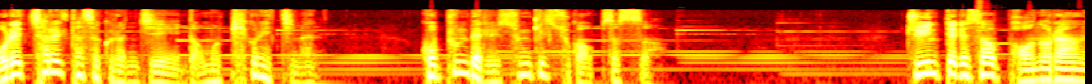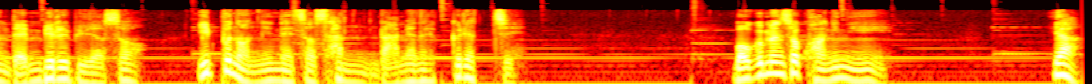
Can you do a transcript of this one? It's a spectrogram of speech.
오래 차를 타서 그런지 너무 피곤했지만 고픈 배를 숨길 수가 없었어. 주인 댁에서 버너랑 냄비를 빌려서 이쁜 언니네서 산 라면을 끓였지. 먹으면서 광인이 야,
